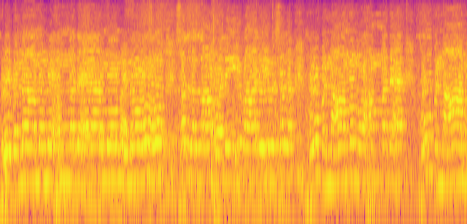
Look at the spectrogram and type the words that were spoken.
خوب نام محمد ہے مومنو۔ صلی اللہ علیہ وآلہ وسلم، خوب نام محمد ہے۔ خوب نام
